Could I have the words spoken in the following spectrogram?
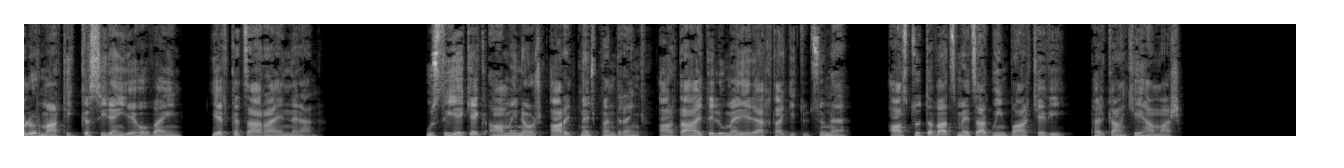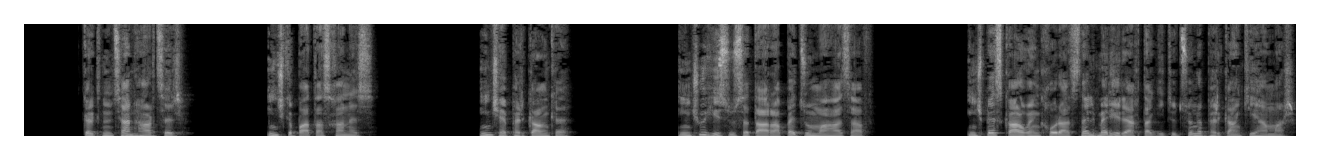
Բոլոր մարդիկ կսիրեն Եհովային եւ կծառայեն նրան։ Ոստի եկեք ամեն օր առիթներ փնտրենք արտահայտելու մեր երախտագիտությունը Աստծո տված մեծագույն պարգևի փրկանքի համար։ Կրկնության հարցեր։ Ինչ կպատասխանես։ Ինչ է փրկանքը։ Ինչու Հիսուսը տարապեց ու մահացավ։ Ինչպես կարող ենք խորացնել մեր երախտագիտությունը փրկանքի համար։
